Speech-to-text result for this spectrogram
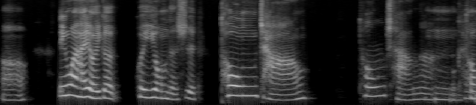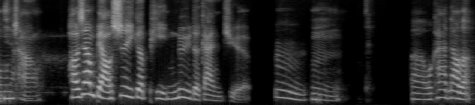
呃，另外还有一个会用的是通常，通常啊，嗯，通常好像表示一个频率的感觉。嗯嗯，呃，我看到了，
